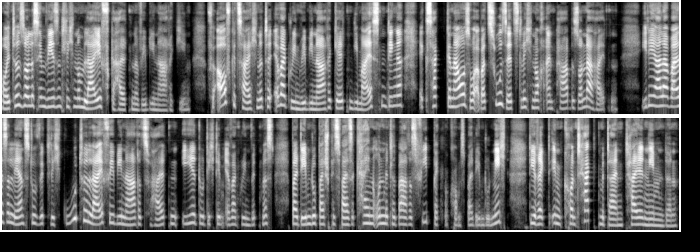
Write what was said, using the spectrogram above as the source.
Heute soll es im Wesentlichen um live gehaltene Webinare gehen. Für aufgezeichnete Evergreen-Webinare gelten die meisten Dinge exakt genauso, aber zusätzlich noch ein paar Besonderheiten. Idealerweise lernst du wirklich gute Live-Webinare zu halten, ehe du dich dem Evergreen widmest, bei dem du beispielsweise kein unmittelbares Feedback bekommst, bei dem du nicht direkt in Kontakt mit deinen Teilnehmenden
